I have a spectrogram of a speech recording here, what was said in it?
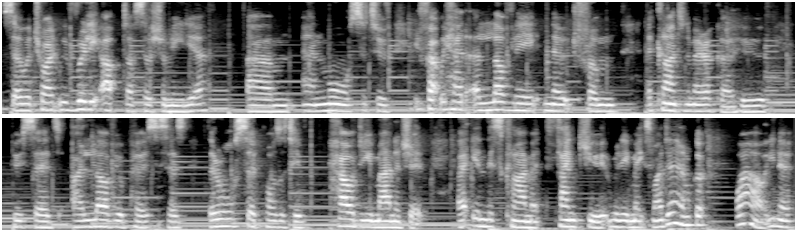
So we're trying. We've really upped our social media um, and more sort of. In fact, we had a lovely note from a client in America who who said, "I love your post." He says they're all so positive. How do you manage it uh, in this climate? Thank you. It really makes my day. And I'm going, wow. You know,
